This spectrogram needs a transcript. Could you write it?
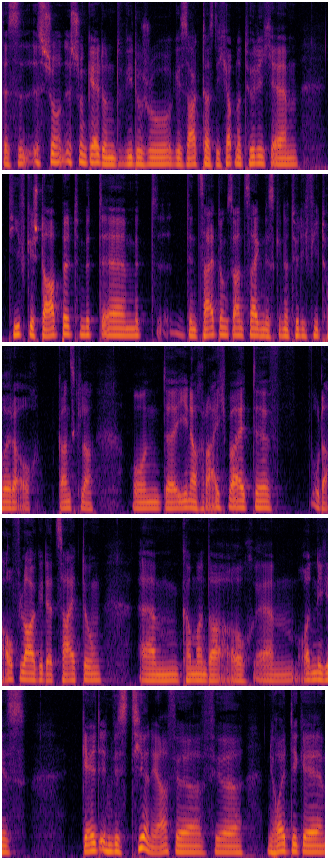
das ist schon, ist schon Geld. Und wie du schon gesagt hast, ich habe natürlich ähm, tief gestapelt mit, äh, mit den Zeitungsanzeigen. Das geht natürlich viel teurer auch, ganz klar. Und äh, je nach Reichweite oder Auflage der Zeitung ähm, kann man da auch ähm, ordentliches Geld investieren, ja, für, für eine heutige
